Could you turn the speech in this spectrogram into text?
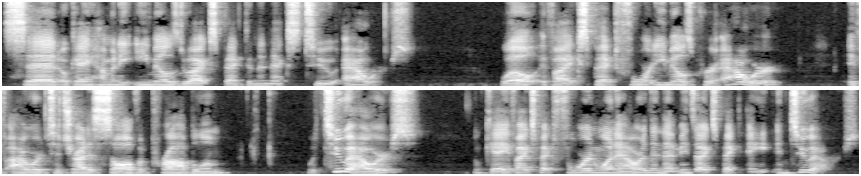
said, okay, how many emails do I expect in the next two hours? Well, if I expect four emails per hour, if I were to try to solve a problem with two hours, Okay, if I expect 4 in 1 hour, then that means I expect 8 in 2 hours.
